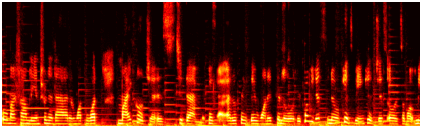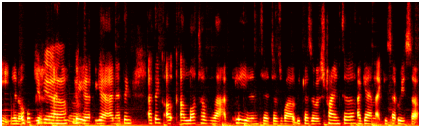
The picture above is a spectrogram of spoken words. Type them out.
oh, my family in Trinidad and what what my culture is to them because I, I don't think they wanted to know. They probably just you know kids being kids, just oh it's about me, you know. Yeah. Yeah. And, yeah, yeah, and I think I think a, a lot of that played into it as well because it was trying to again, like you said, Risa,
